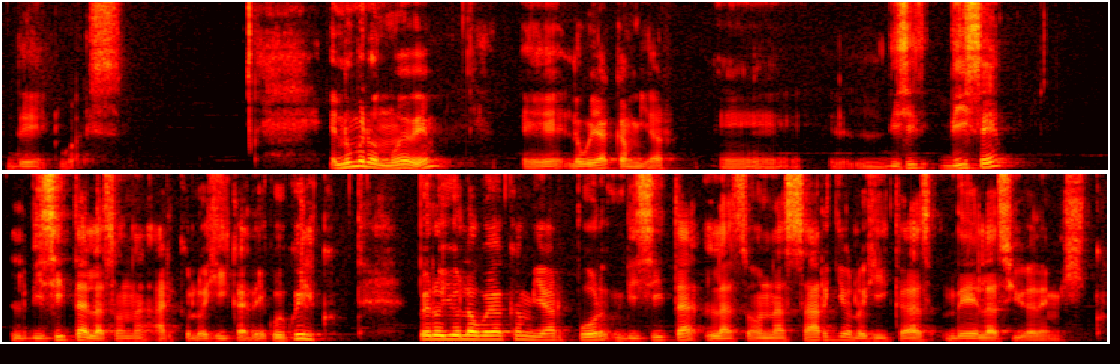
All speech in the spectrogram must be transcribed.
de lugares. El número 9 eh, lo voy a cambiar. Eh, dice, visita la zona arqueológica de Cuicuilco, pero yo la voy a cambiar por visita las zonas arqueológicas de la Ciudad de México.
